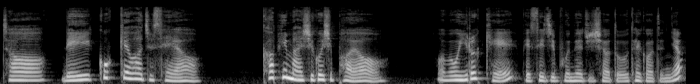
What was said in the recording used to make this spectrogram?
저 내일 꼭 깨워주세요. 커피 마시고 싶어요. 어, 뭐 이렇게 메시지 보내주셔도 되거든요.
